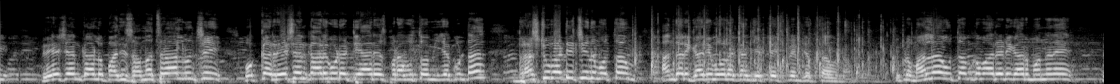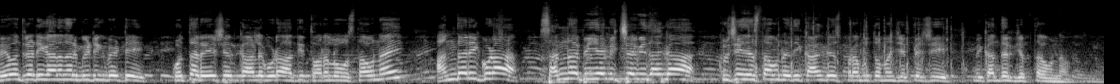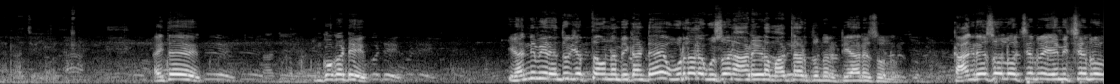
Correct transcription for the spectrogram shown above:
రేషన్ కార్డులు పది సంవత్సరాల నుంచి ఒక్క రేషన్ కార్డు కూడా టీఆర్ఎస్ ప్రభుత్వం ఇవ్వకుండా భ్రష్టు పట్టించింది మొత్తం అందరి గరిబోలకు అని చెప్పేసి మేము చెప్తా ఉన్నాం. ఇప్పుడు మళ్ళా ఉత్తమ్ కుమార్ రెడ్డి గారు మొన్ననే రేవంత్ రెడ్డి గారు అందరు మీటింగ్ పెట్టి కొత్త రేషన్ కార్డులు కూడా అతి త్వరలో వస్తూ ఉన్నాయి. అందరికి కూడా సన్న బియ్యం ఇచ్చే విధంగా కృషి చేస్తూ ఉన్నది కాంగ్రెస్ ప్రభుత్వం అని చెప్పేసి మీకు అందరికి చెప్తా ఉన్నాం. అయితే ఇంకొకటి ఇవన్నీ మీరు ఎందుకు చెప్తా ఉన్నా మీకంటే ఊర్లలో కూర్చొని ఆడ మాట్లాడుతున్నారు టీఆర్ఎస్ వాళ్ళు. కాంగ్రెస్ వాళ్ళు వచ్చిండ్రు ఏమి ఇచ్చిండ్రు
